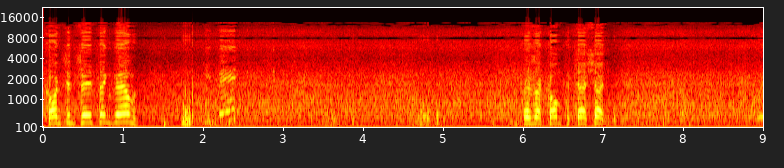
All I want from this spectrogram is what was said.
Concentrating them. You bet. There's a competition. We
